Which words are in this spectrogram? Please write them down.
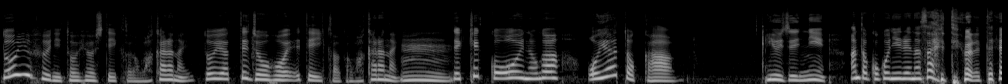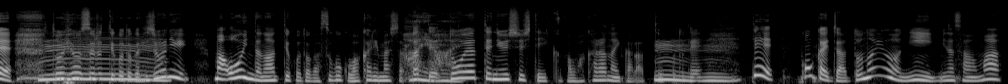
どういうふうに投票していいかがわからないどうやって情報を得ていいかがわからない。うんで結構多いのが親とか友人に「あんたここに入れなさい」って言われて投票するっていうことが非常に、まあ、多いんだなっていうことがすごく分かりました。はいはいだってどうやって入手していくかが分からないからっていうことで。んんで今回じゃあどのように皆さんは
